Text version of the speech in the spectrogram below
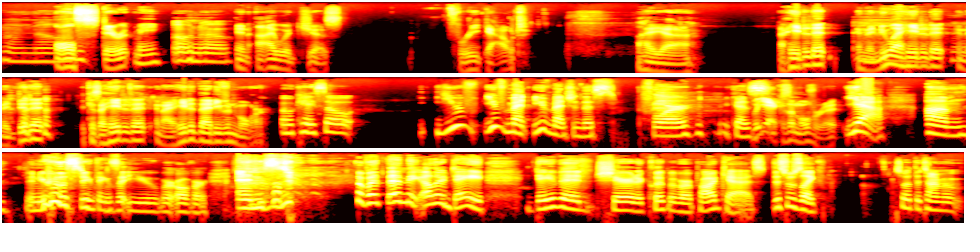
Oh no. all stare at me, Oh no. and I would just freak out. I uh I hated it, and they knew I hated it, and they did it because I hated it, and I hated that even more. Okay, so you've you've meant you've mentioned this before because But yeah, because I'm over it. Yeah. Um, and you were listing things that you were over. And but then the other day, David shared a clip of our podcast. This was like so at the time of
